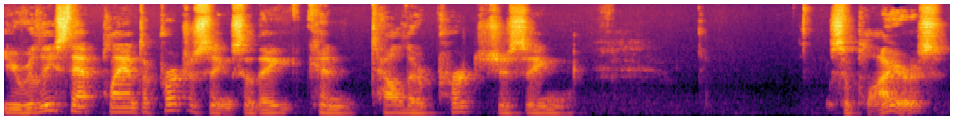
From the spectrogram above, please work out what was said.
You release that plan to purchasing so they can tell their purchasing suppliers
